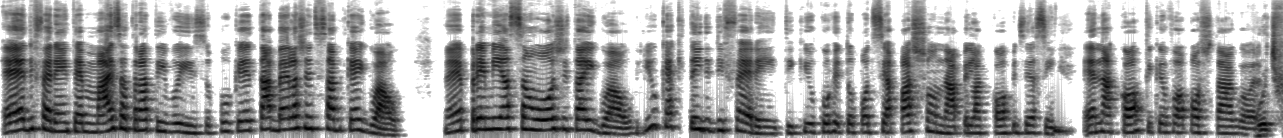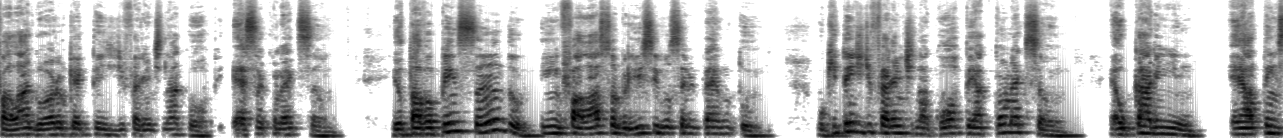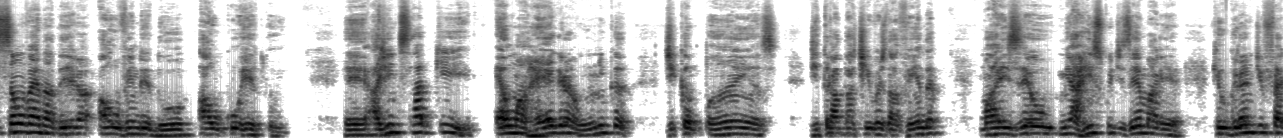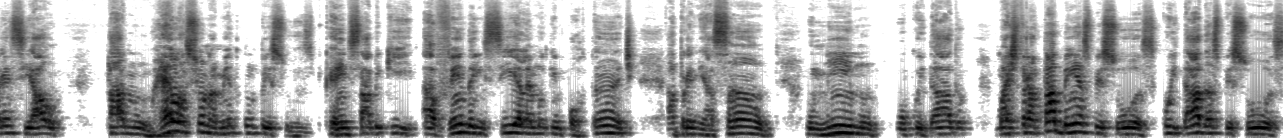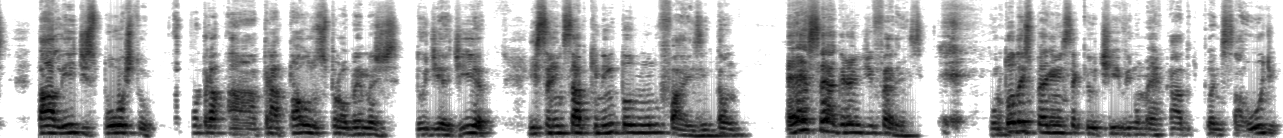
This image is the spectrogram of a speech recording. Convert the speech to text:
é diferente, é mais atrativo isso, porque tabela a gente sabe que é igual. Né? Premiação hoje está igual. E o que é que tem de diferente que o corretor pode se apaixonar pela Corp e dizer assim, é na Corp que eu vou apostar agora? Vou te falar agora o que é que tem de diferente na Corp. Essa conexão. Eu estava pensando em falar sobre isso e você me perguntou. O que tem de diferente na Corp é a conexão, é o carinho, é a atenção verdadeira ao vendedor, ao corretor. É, a gente sabe que é uma regra única de campanhas, de tratativas da venda, mas eu me arrisco a dizer, Maria, que o grande diferencial está no relacionamento com pessoas, porque a gente sabe que a venda em si ela é muito importante, a premiação, o mimo, o cuidado, mas tratar bem as pessoas, cuidar das pessoas, estar tá ali disposto a, tra a tratar os problemas do dia a dia, isso a gente sabe que nem todo mundo faz. Então, essa é a grande diferença. Com toda a experiência que eu tive no mercado de plano de saúde,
